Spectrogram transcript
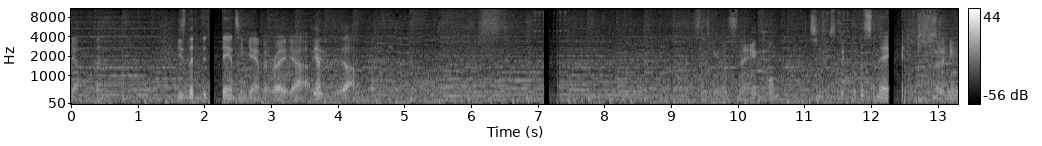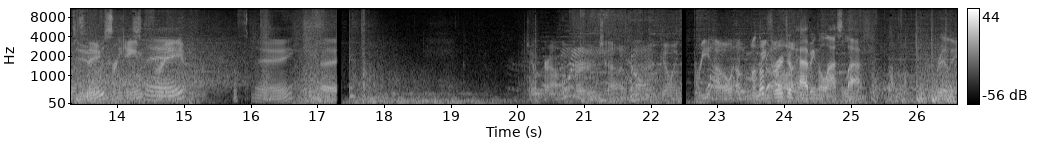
yeah. Yeah. He's the d- dancing gambit, right? Yeah. Yeah. he- yeah. Sticking with Snake. So you stick with the snake. Sticking with Do Snake for game snake. three. The snake. Okay. Joker on the verge of uh, going 3-0 and On the verge of having the last laugh really.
